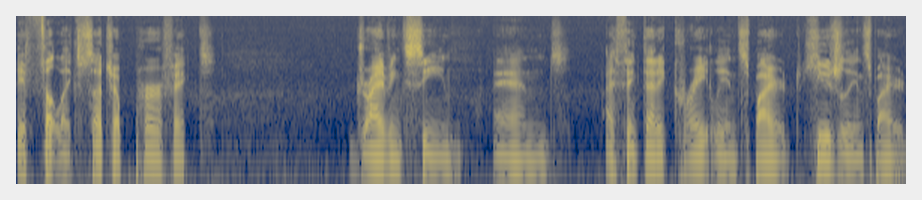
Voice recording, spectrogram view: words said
It felt like such a perfect driving scene. And I think that it greatly inspired, hugely inspired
